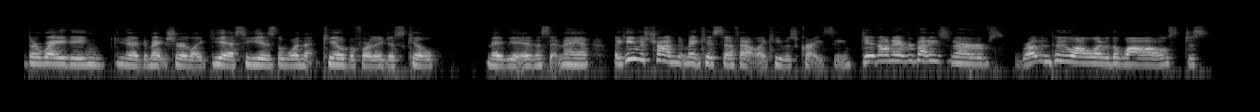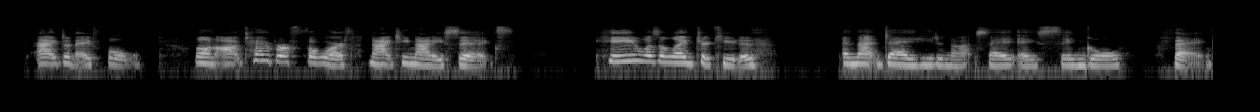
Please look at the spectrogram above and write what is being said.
they're waiting you know to make sure like yes he is the one that killed before they just kill maybe an innocent man. Like he was trying to make himself out like he was crazy. Getting on everybody's nerves rubbing poo all over the walls just acting a fool. Well on october 4th 1996 he was electrocuted and that day he did not say a single thing.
